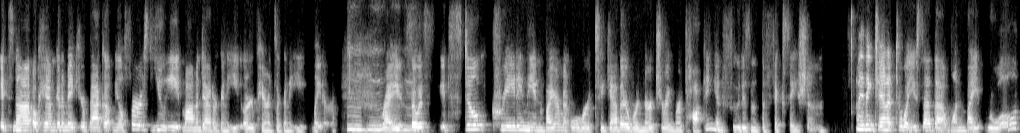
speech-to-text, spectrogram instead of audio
It's not, okay, I'm going to make your backup meal first. You eat, mom and dad are going to eat, or your parents are going to eat later. Mm-hmm, right. Mm-hmm. So it's, it's still creating the environment where we're together, we're nurturing, we're talking, and food isn't the fixation. I think, Janet, to what you said, that one bite rule,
